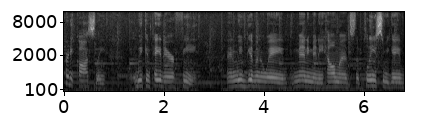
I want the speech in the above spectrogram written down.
pretty costly, we can pay their fee. And we've given away many, many helmets. The police, we gave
